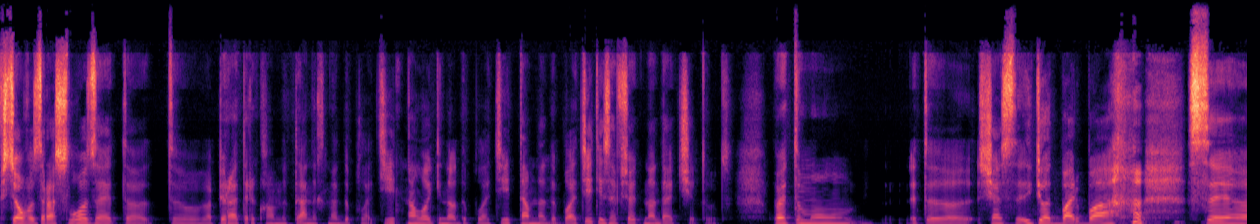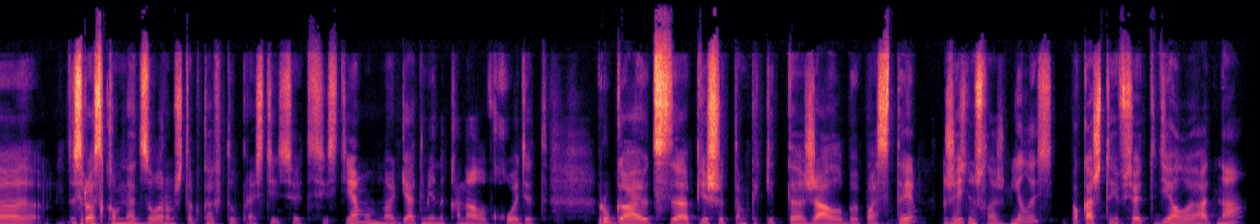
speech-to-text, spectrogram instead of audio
все возросло, за это оператор рекламных данных надо платить, налоги надо платить, там надо платить, и за все это надо отчитываться. Поэтому это сейчас идет борьба с, с Роскомнадзором, чтобы как-то упростить всю эту систему. Многие админы каналов ходят, ругаются, пишут там какие-то жалобы, посты. Жизнь усложнилась. Пока что я все это делаю одна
